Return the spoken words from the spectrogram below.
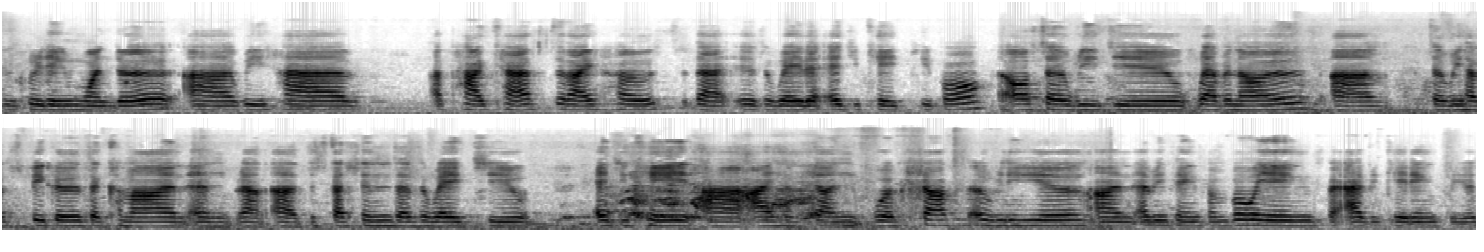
including Wonder. Uh, we have a podcast that I host that is a way to educate people. Also, we do webinars. Um, so we have speakers that come on and uh, discussions as a way to educate. Uh, I have done workshops over the years on everything from bullying for advocating for your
